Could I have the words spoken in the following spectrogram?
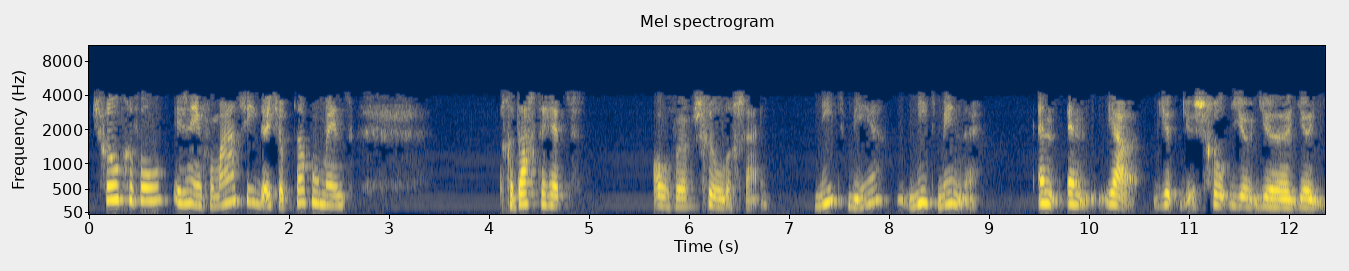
Schuldgevoel is een informatie dat je op dat moment gedachten hebt over schuldig zijn. Niet meer, niet minder. En, en ja, je, je, schuld, je, je, je,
